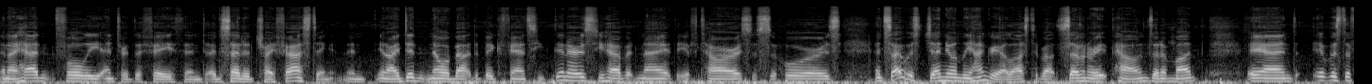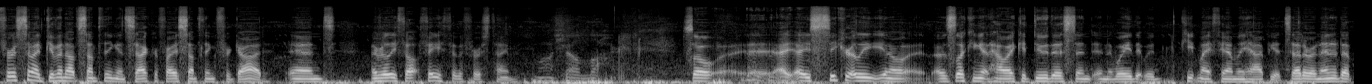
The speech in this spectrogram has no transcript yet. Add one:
and I hadn't fully entered the faith, and I decided to try fasting. And you know, I didn't know about the big fancy dinners you have at night, the iftars, the suhoors, and so I was genuinely hungry. I lost about seven or eight pounds in a month, and it was the first time I'd given up something and sacrificed something for God, and I really felt faith for the first time. MashaAllah. So uh, I, I, secretly, you know, I was looking at how I could do this in, in a way that would keep my family happy, etc., and ended up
